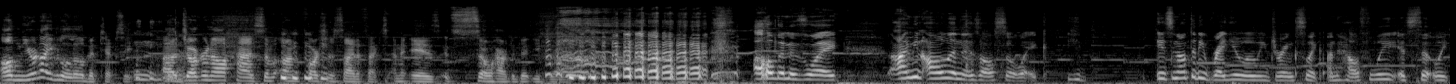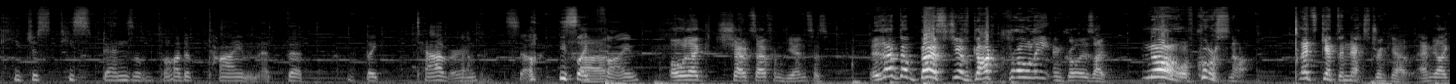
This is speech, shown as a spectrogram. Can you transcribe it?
Um, you're not even a little bit tipsy. Uh, Juggernaut has some unfortunate side effects, and it is it's so hard to get you drunk. Alden is like, I mean, Alden is also like he. It's not that he regularly drinks like unhealthily. It's that like he just he spends a lot of time at that like tavern. So he's like Uh, fine. Oleg shouts out from the end, says, "Is that the best you've got, Crowley?" And Crowley's like, "No, of course not. Let's get the next drink out." And like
